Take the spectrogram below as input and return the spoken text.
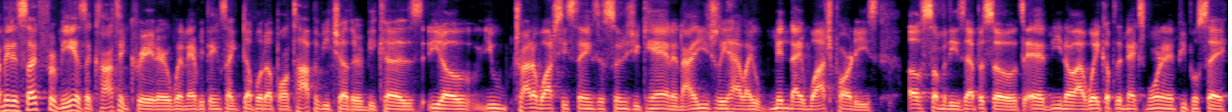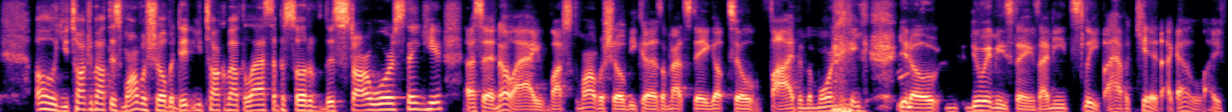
I mean, it like for me as a content creator when everything's like doubled up on top of each other because, you know, you try to watch these things as soon as you can. And I usually have like midnight watch parties of some of these episodes. And, you know, I wake up the next morning and people say, Oh, you talked about this Marvel show, but didn't you talk about the last episode of this Star Wars thing here? And I said, No, I watched the Marvel show because I'm not staying up till five in the morning, you know, doing these things. I need sleep. I have a kid. I got a life.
